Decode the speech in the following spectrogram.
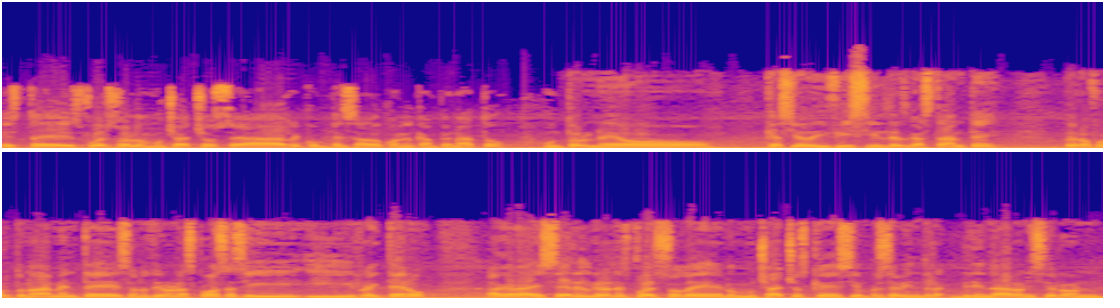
este esfuerzo de los muchachos se ha recompensado con el campeonato, un torneo que ha sido difícil, desgastante, pero afortunadamente se nos dieron las cosas y, reitero, agradecer el gran esfuerzo de los muchachos que siempre se brinda- brindaron, hicieron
